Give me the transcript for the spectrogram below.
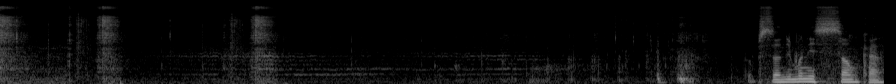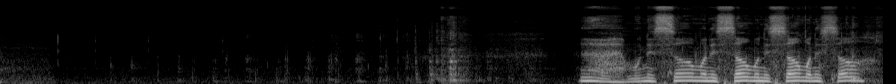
Precisando de munição, cara. Ah, munição, munição, munição, munição.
